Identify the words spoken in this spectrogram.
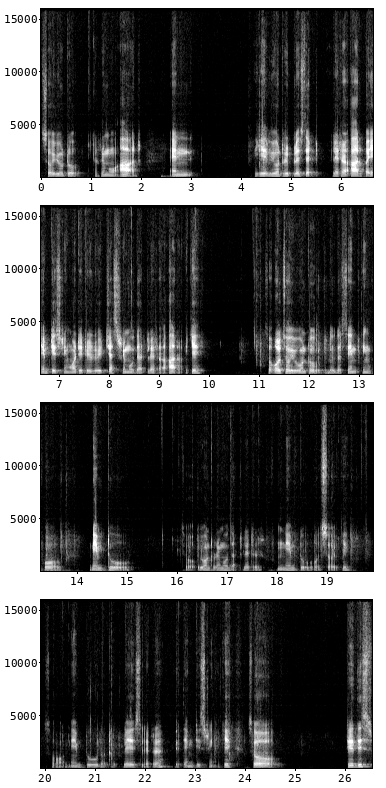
So we want to remove r and here we want to replace that letter r by empty string. What it will do it just remove that letter r okay? So also we want to do the same thing for name 2 so we want to remove that letter from name 2 also okay so name 2 dot replace letter with empty string okay? So to this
